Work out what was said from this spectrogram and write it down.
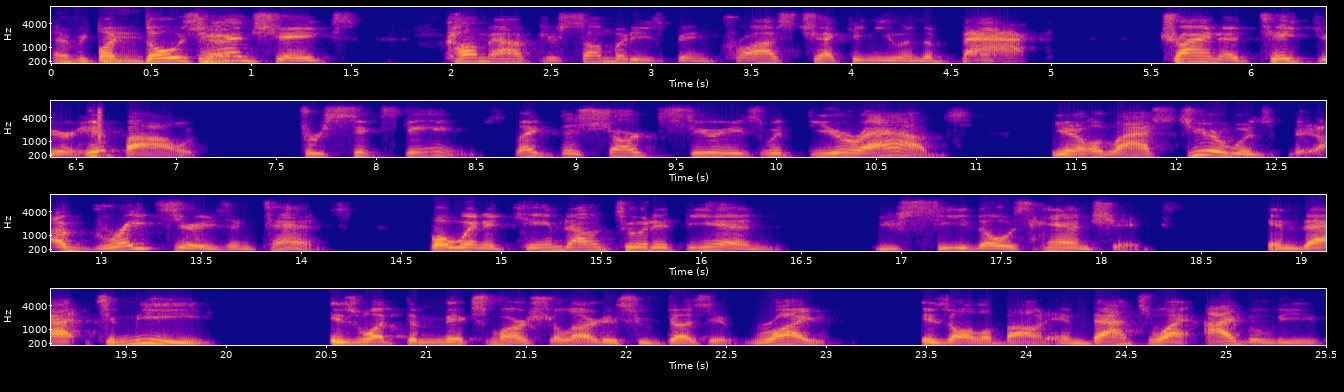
Every game. But those sure. handshakes come after somebody's been cross checking you in the back, trying to take your hip out for six games, like the Shark series with your Avs you know, last year was a great series, intense. But when it came down to it at the end, you see those handshakes. And that to me is what the mixed martial artist who does it right is all about. And that's why I believe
